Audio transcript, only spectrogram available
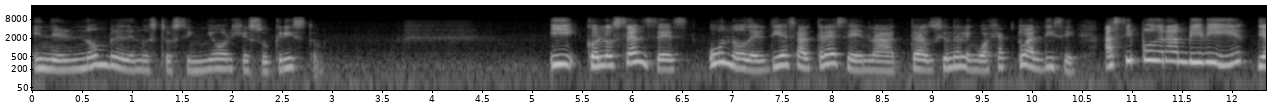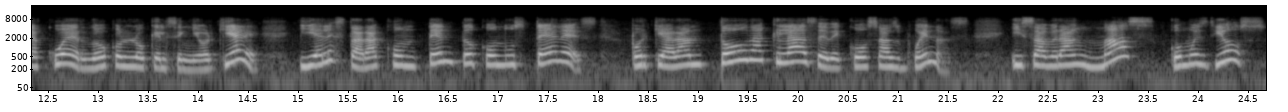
en el nombre de nuestro Señor Jesucristo. Y Colosenses 1 del 10 al 13 en la traducción del lenguaje actual dice, así podrán vivir de acuerdo con lo que el Señor quiere y Él estará contento con ustedes porque harán toda clase de cosas buenas y sabrán más cómo es Dios.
